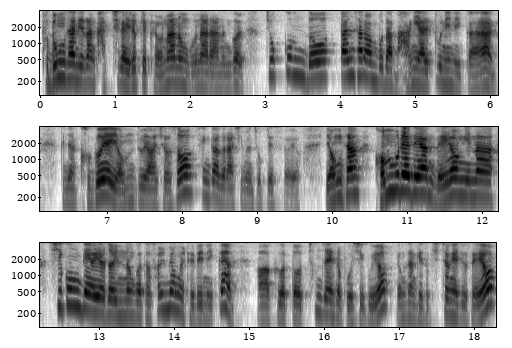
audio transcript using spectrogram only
부동산이란 가치가 이렇게 변하는구나라는 걸 조금 더 딴 사람보다 많이 알 뿐이니까 그냥 그거에 염두하셔서 생각을 하시면 좋겠어요. 영상 건물에 대한 외형이나 시공되어져 있는 거 더 설명을 드리니까 아, 그것도 첨자해서 보시고요. 영상 계속 시청해 주세요.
